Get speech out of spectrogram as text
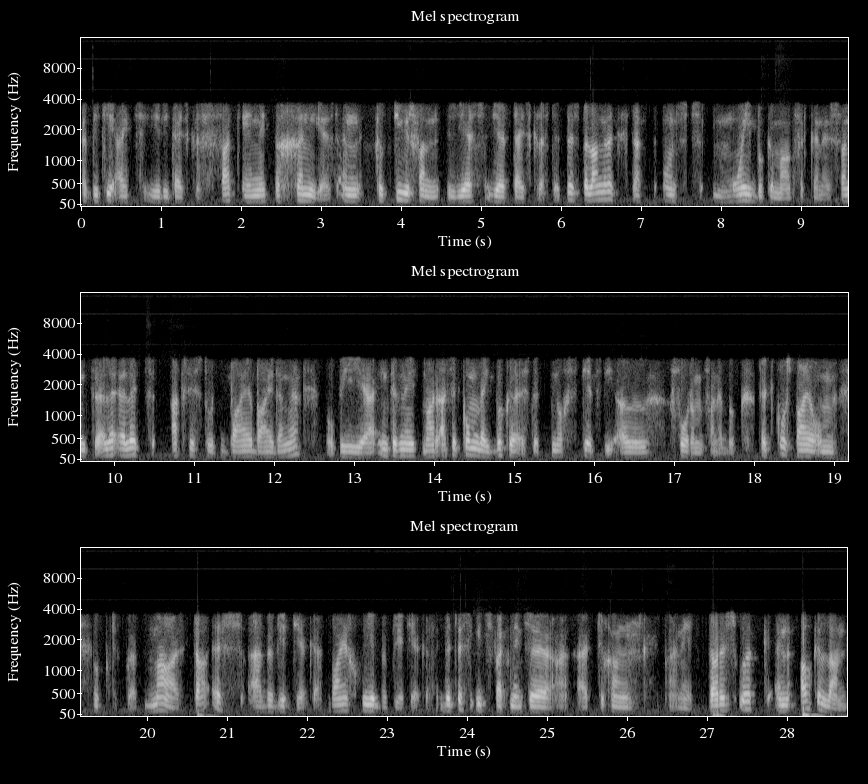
'n bietjie uit hierdie tydskrif vat en net begin lees in kultuur van lees deur tydskrifte. Dit is belangrik dat ons mooi boeke maak vir kinders want hulle hulle het akses tot baie baie dinge op die uh, internet, maar as dit kom by boeke is dit nog steeds die ou vorm van 'n boek. Dit kos baie om boeke te koop, maar daar is uh, biblioteke, baie goeie biblioteke. Dit is iets wat mense uh, uh, toegang aan het. Daar is ook in elke land,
